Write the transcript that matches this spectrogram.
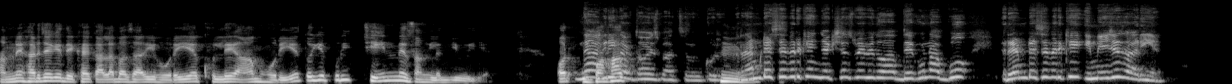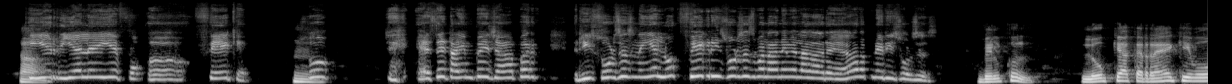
हमने हर जगह देखा है काला बाजारी हो रही है खुले आम हो रही है तो ये पूरी चेन में जंग लगी हुई है और मैं वहाँ करता हूँ इस बात से बिल्कुल रेमडेसिविर हम्म। के इंजेक्शन में भी तो आप देखो ना वो रेमडेसिविर की इमेजेस आ रही हैं हाँ. कि ये रियल है ये फेक है हम्म। तो ऐसे टाइम पे जहाँ पर रिसोर्सेज नहीं है लोग फेक रिसोर्सेज बनाने में लगा रहे हैं यार अपने रिसोर्सेज बिल्कुल लोग क्या कर रहे हैं कि वो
